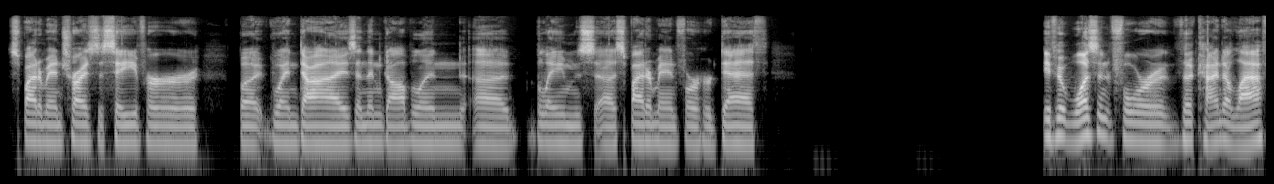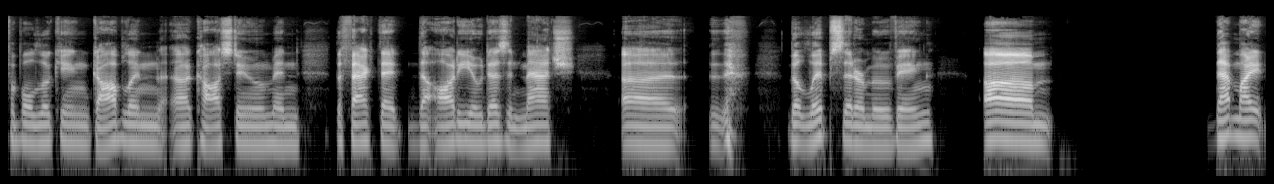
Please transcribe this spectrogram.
Spider-Man tries to save her but Gwen dies, and then Goblin uh, blames uh, Spider Man for her death. If it wasn't for the kind of laughable looking Goblin uh, costume and the fact that the audio doesn't match uh, the lips that are moving, um, that might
